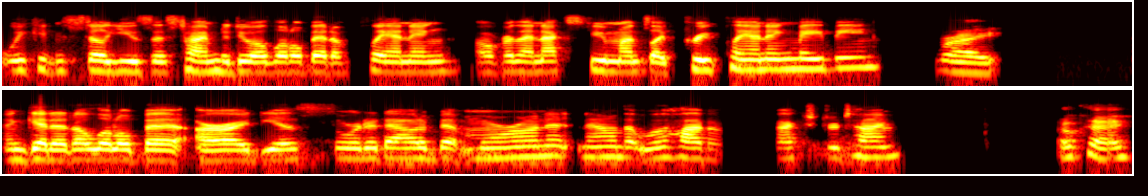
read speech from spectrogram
we can still use this time to do a little bit of planning over the next few months, like pre-planning maybe, Right. and get it a little bit, our ideas sorted out a bit more on it now that we'll have extra time. Okay.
